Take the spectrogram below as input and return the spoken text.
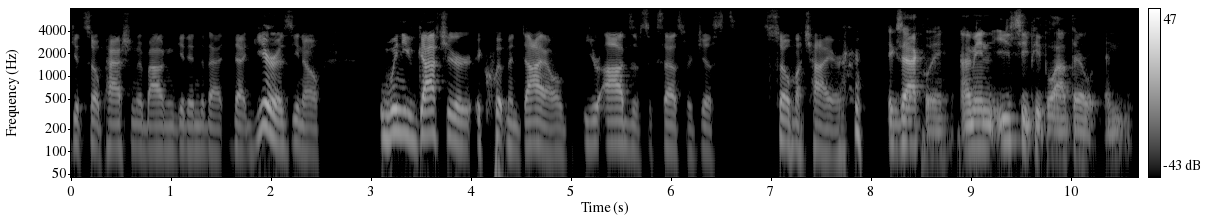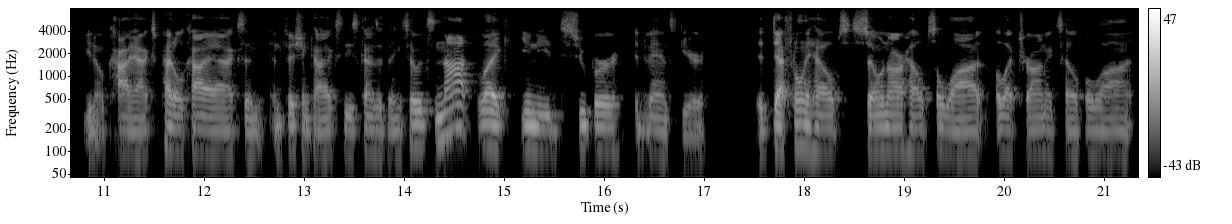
get so passionate about and get into that that gear is, you know, when you've got your equipment dialed, your odds of success are just so much higher. exactly. I mean, you see people out there in, you know, kayaks, pedal kayaks and, and fishing kayaks, these kinds of things. So it's not like you need super advanced gear. It definitely helps. Sonar helps a lot. Electronics help a lot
